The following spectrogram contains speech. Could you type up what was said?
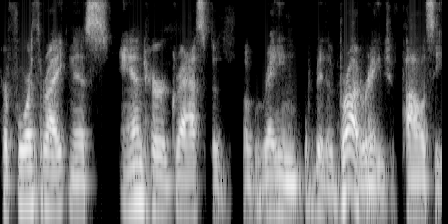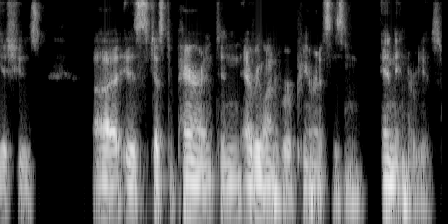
her forthrightness and her grasp of a range, a broad range of policy issues uh, is just apparent in every one of her appearances and, and interviews.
